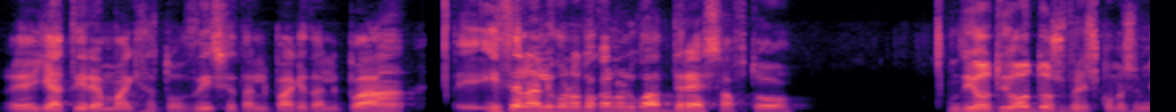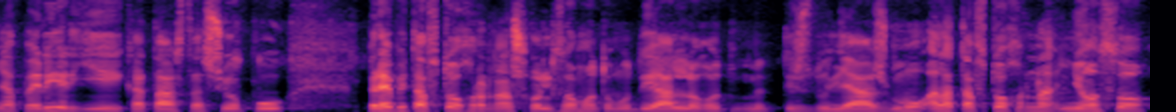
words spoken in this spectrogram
ε, γιατί ρε Μάκη θα το δεις κτλ. Ήθελα λίγο να το κάνω λίγο αντρές αυτό. Διότι όντως βρίσκομαι σε μια περίεργη κατάσταση όπου πρέπει ταυτόχρονα να ασχοληθώ με το Μουντιάλ λόγω της δουλειάς μου, αλλά ταυτόχρονα νιώθω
